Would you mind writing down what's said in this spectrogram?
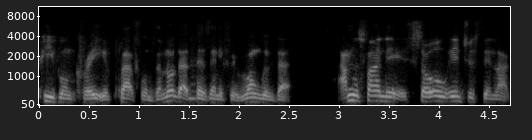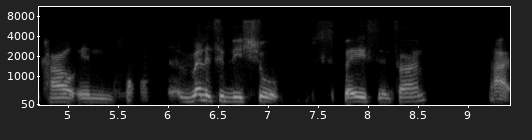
people on creative platforms. And not that there's anything wrong with that I'm just finding it so interesting like how in a relatively short space in time like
